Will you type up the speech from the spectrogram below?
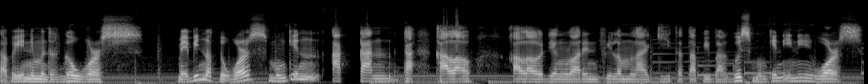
Tapi ini menurut gue worst Maybe not the worst, mungkin akan kalau kalau dia ngeluarin film lagi tetapi bagus mungkin ini worst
